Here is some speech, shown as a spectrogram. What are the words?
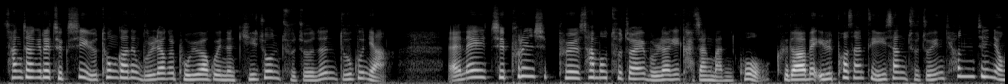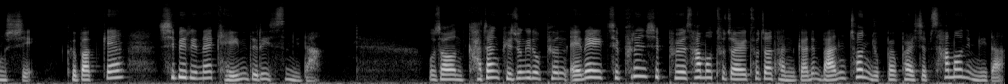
상장일에 즉시 유통 가능 물량을 보유하고 있는 기존 주주는 누구냐? NH 프린시플 사모투자의 물량이 가장 많고 그 다음에 1% 이상 주주인 현진영 씨, 그 밖에 11인의 개인들이 있습니다. 우선 가장 비중이 높은 NH 프린시플 사모투자의 투자 단가는 11,683원입니다.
